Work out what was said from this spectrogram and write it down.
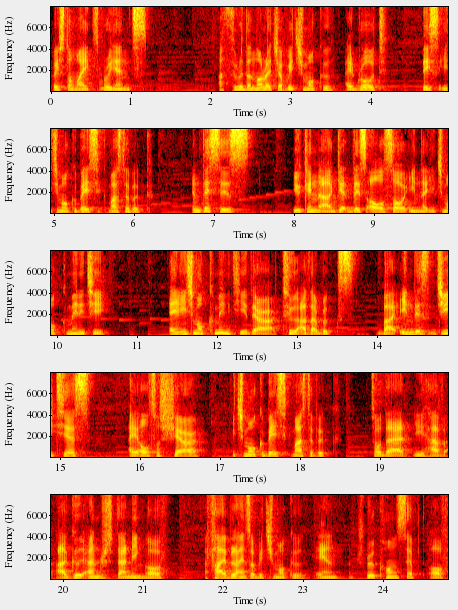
based on my experience, uh, through the knowledge of Ichimoku, I wrote this Ichimoku Basic Master Book. And this is, you can uh, get this also in the Ichimoku community. In Ichimoku community, there are two other books, but in this GTS, I also share Ichimoku Basic Master Book so that you have a good understanding of five lines of Ichimoku and a true concept of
